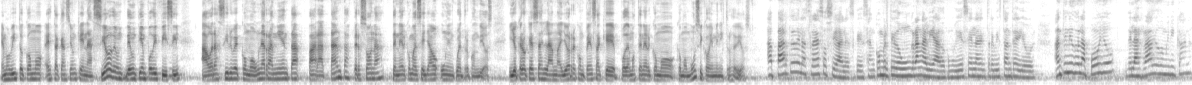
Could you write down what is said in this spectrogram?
hemos visto cómo esta canción que nació de un, de un tiempo difícil, ahora sirve como una herramienta para tantas personas tener, como decía ya, un encuentro con Dios. Y yo creo que esa es la mayor recompensa que podemos tener como, como músicos y ministros de Dios. Aparte de las redes sociales, que se han convertido en un gran aliado, como dije en la entrevista anterior, ¿han tenido el apoyo de la radio dominicana?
